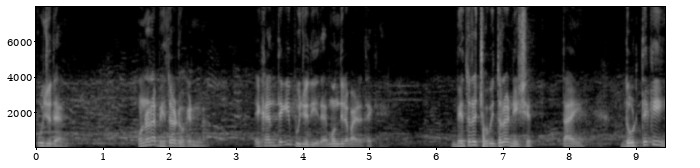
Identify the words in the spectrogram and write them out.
পুজো দেন। ওনারা ভেতরে ঢোকেন না। এখান থেকেই পুজো দিয়ে দেয়, মন্দিরের বাইরে থেকে। ভেতরে ছবি তোলা নিষেধ, তাই দূর থেকেই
